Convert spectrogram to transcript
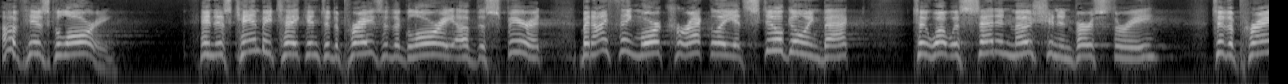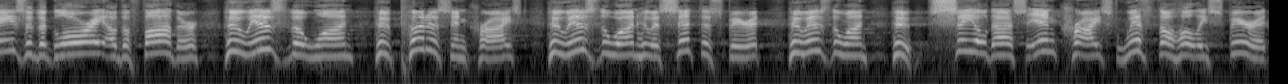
of His glory. And this can be taken to the praise of the glory of the Spirit, but I think more correctly, it's still going back to what was set in motion in verse 3 to the praise of the glory of the Father, who is the one who put us in Christ, who is the one who has sent the Spirit, who is the one who sealed us in Christ with the Holy Spirit.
